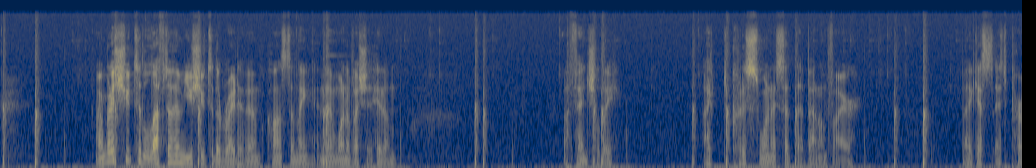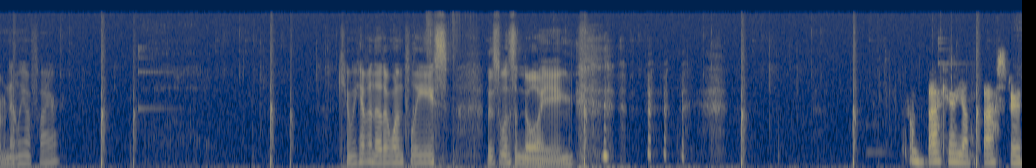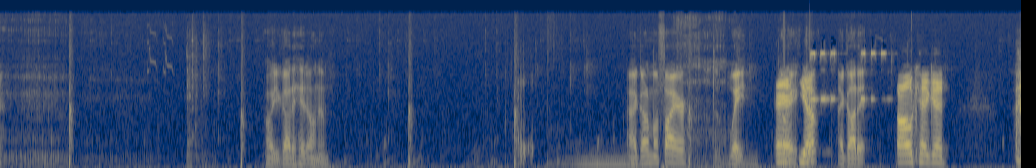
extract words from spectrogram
I'm gonna shoot to the left of him. You shoot to the right of him constantly, and then one of us should hit him. Eventually. I could have sworn I set that bat on fire, but I guess it's permanently on fire. Can we have another one, please? This one's annoying. Come back here, you bastard. Oh, you got a hit on him. I got him on fire. Wait. Uh, Okay, yep. good. I got it. Okay, good.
